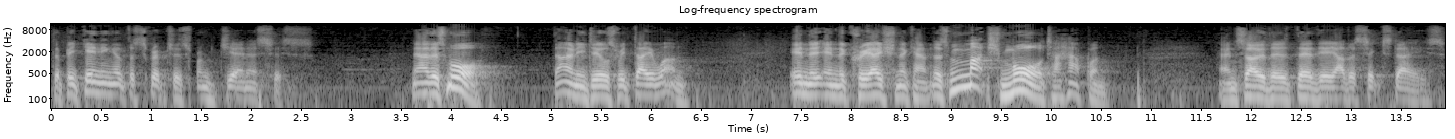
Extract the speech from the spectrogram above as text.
the beginning of the scriptures from Genesis. Now, there's more. That only deals with day one in the, in the creation account. There's much more to happen. And so there, are the other six days.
